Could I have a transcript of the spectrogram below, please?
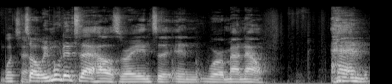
What's that? So we moved into that house right into in where I'm at now, and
